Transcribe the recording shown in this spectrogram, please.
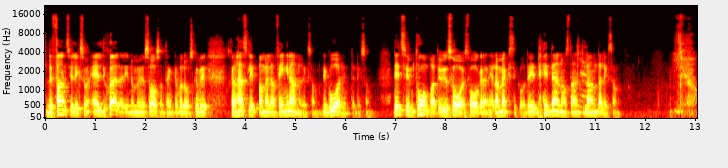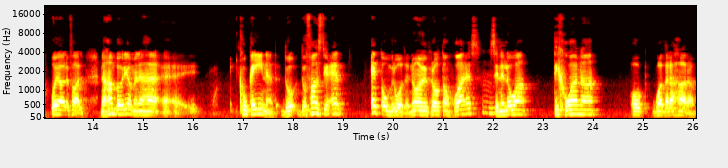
Det fanns ju liksom eldsjälar inom USA som tänkte vadå, ska, vi, ska den här slippa mellan fingrarna liksom? Det går inte liksom. Det är ett symptom på att USA är svagare än hela Mexiko. Det, det är där någonstans det landar liksom. Och i alla fall, när han började med det här eh, eh, kokainet, då, då fanns det ju en, ett område. Nu har vi pratat om Juarez, Sinaloa, Tijuana och Guadalajara.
